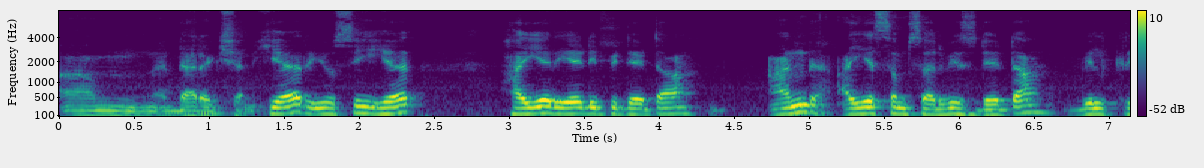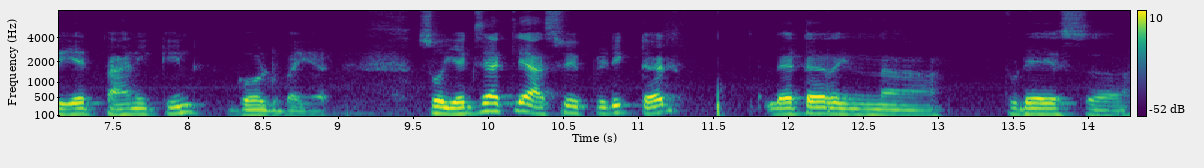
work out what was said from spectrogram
um, direction. Here you see here higher ADP data and ISM service data will create panic in gold buyer. So exactly as we predicted later in uh, today's uh,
